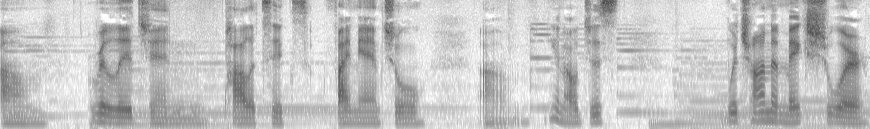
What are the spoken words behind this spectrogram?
um, religion, politics, financial, um, you know, just we're trying to make sure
